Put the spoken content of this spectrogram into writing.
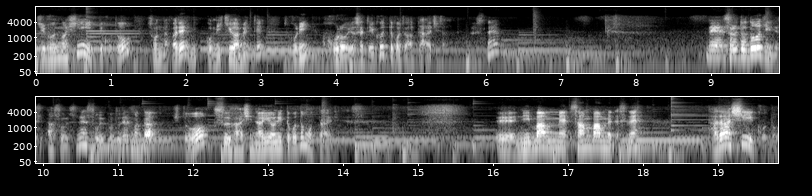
自分の品位ってこと？をその中でこう見極めてそこに心を寄せていくってことが大事だってことですね。でそれと同時にですあそうですねそういうことでまた人を崇拝しないようにってことも大事です。えー、2番目3番目ですね正しいこと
